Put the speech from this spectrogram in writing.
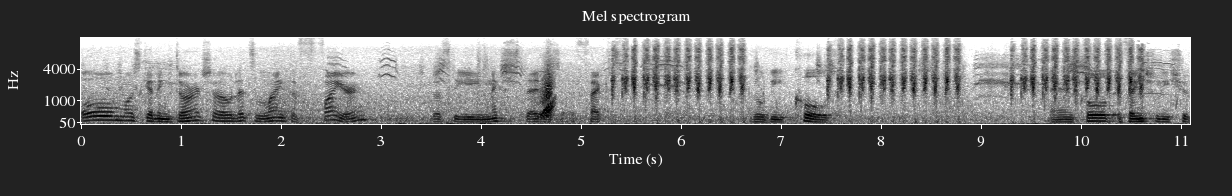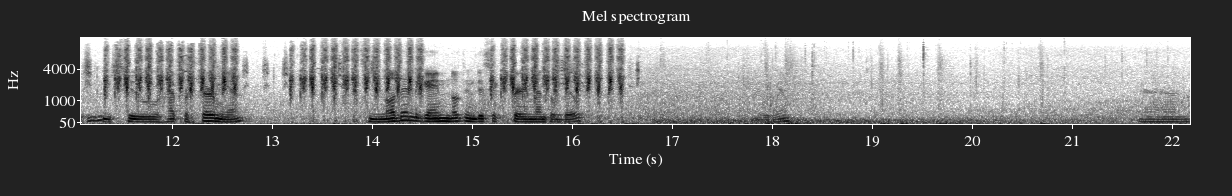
almost getting dark, so let's light the fire because the next status effect will be cold. And cold eventually should lead to hyperthermia. It's not in the game, not in this experimental build. Um,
